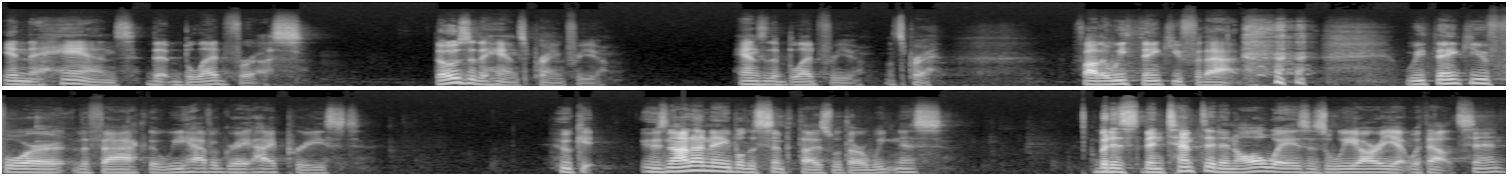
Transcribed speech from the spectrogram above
in the hands that bled for us. Those are the hands praying for you, hands that bled for you. Let's pray. Father, we thank you for that. we thank you for the fact that we have a great high priest who can who's not unable to sympathize with our weakness, but has been tempted in all ways as we are, yet without sin.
